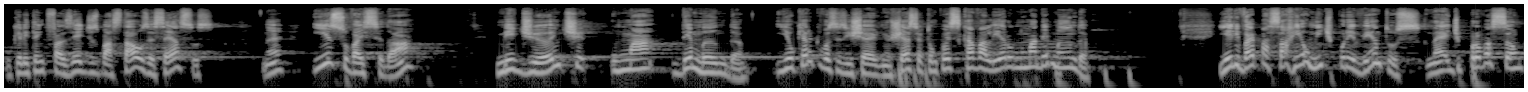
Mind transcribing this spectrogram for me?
o que ele tem que fazer é desbastar os excessos, né? Isso vai se dar mediante uma demanda. E eu quero que vocês enxerguem o Chesterton com esse cavaleiro numa demanda. E ele vai passar realmente por eventos né, de provação.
